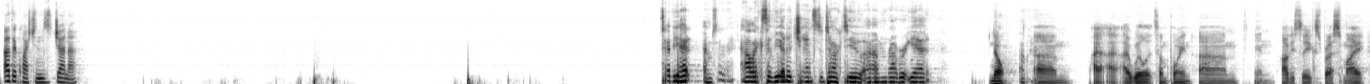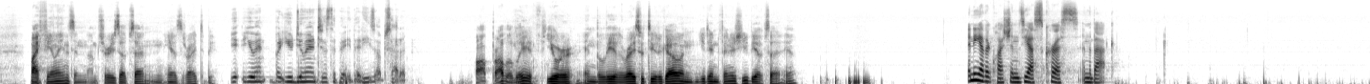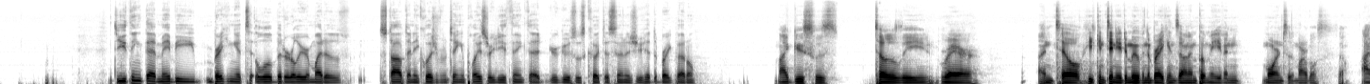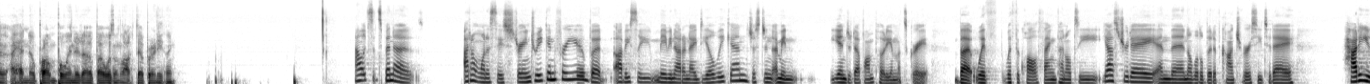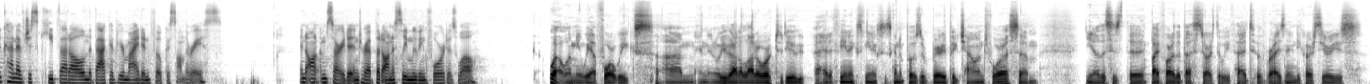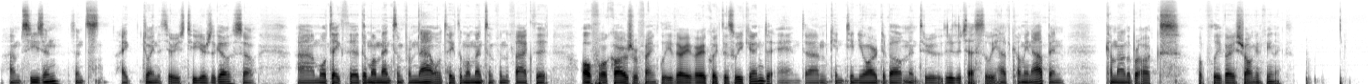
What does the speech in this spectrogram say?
Other questions, Jenna. Have you had? I'm sorry, Alex. Have you had a chance to talk to um, Robert yet? No. Okay. Um, I, I, I, will at some point, um, and obviously express my my feelings. And I'm sure he's upset, and he has the right to be. You, you but you do anticipate that he's upset. It. Well, probably. If you were in the lead of the race with two to go and you didn't finish, you'd be upset. Yeah. Any other questions? Yes, Chris in the back. Do you think that maybe braking it a little bit earlier might have stopped any collision from taking place, or do you think that your goose was cooked as soon as you hit the brake pedal? My goose was totally rare until he continued to move in the braking zone and put me even more into the marbles. So I, I had no problem pulling it up. I wasn't locked up or anything. Alex, it's been a I don't want to say strange weekend for you, but obviously maybe not an ideal weekend. Just in, I mean, you ended up on podium. That's great. But with with the qualifying penalty yesterday and then a little bit of controversy today, how do you kind of just keep that all in the back of your mind and focus on the race? And on, I'm sorry to interrupt, but honestly, moving forward as well. Well, I mean, we have four weeks, um, and, and we've got a lot of work to do ahead of Phoenix. Phoenix is going to pose a very big challenge for us. Um, you know, this is the by far the best start that we've had to a Verizon IndyCar Series um, season since I joined the series two years ago. So um, we'll take the the momentum from that. We'll take the momentum from the fact that all four cars were frankly very very quick this weekend, and um, continue our development through through the tests that we have coming up, and come out of the box hopefully very strong in Phoenix.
